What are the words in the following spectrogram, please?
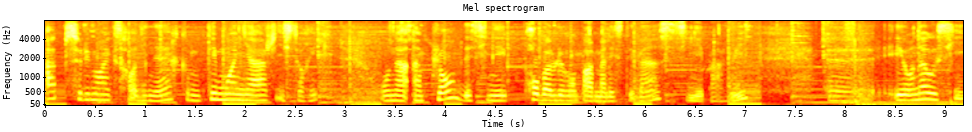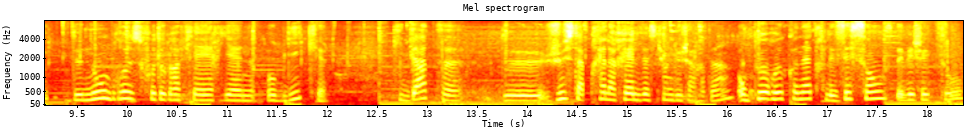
absolument extraordinaires comme témoignage historique. On a un plan dessiné probablement par Malestévins, signé par lui. Euh, et on a aussi de nombreuses photographies aériennes obliques qui datent de juste après la réalisation du jardin. On peut reconnaître les essences des végétaux.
